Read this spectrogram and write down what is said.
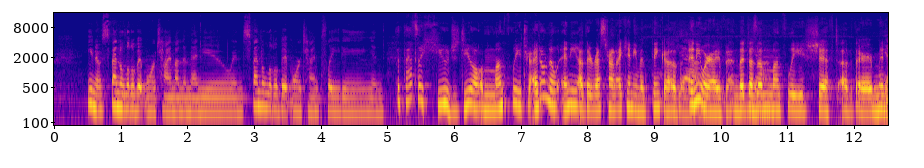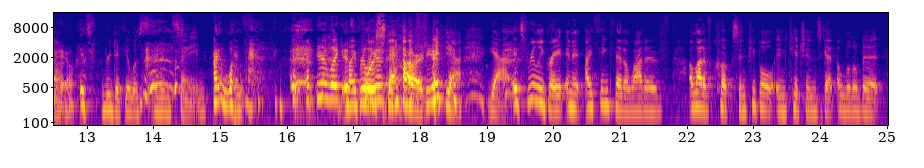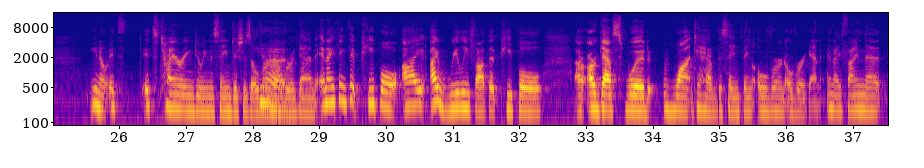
you know, spend a little bit more time on the menu and spend a little bit more time plating and But that's a huge deal. A monthly. Tra- I don't know any other restaurant I can't even think of Yeah. anywhere I've been that does Yeah. a monthly shift of their menu. yeah, it's ridiculous and insane. I love. it. You're like it's my poor staff. yeah, yeah, it's really great, and it. I think that a lot of a lot of cooks and people in kitchens get a little bit, you know, it's it's tiring doing the same dishes over Yeah. and over again. And I think that people, I I really thought that people. Our, our guests would want to have the same thing over and over again, and I find that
